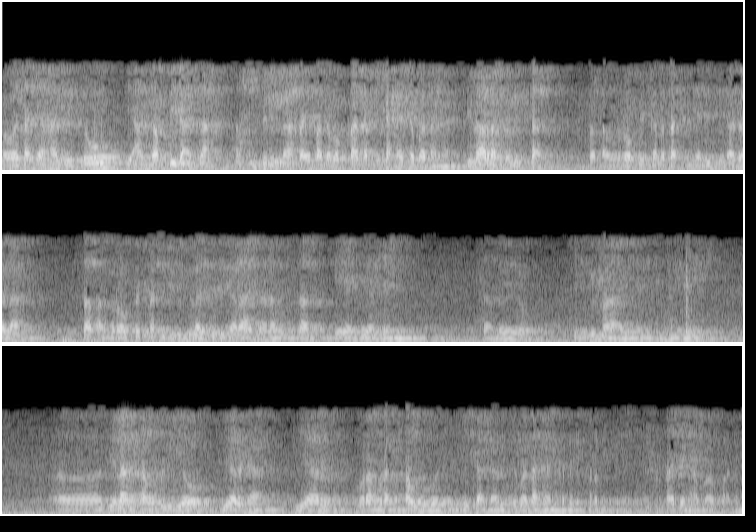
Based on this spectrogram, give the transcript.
bahwasanya hal itu dianggap tidak sah. Alhamdulillah saya pada waktu akad nikah nggak jabat tangan, dilarang oleh Ustaz. Ustaz karena saksinya di sini adalah Ustaz Rofik, tapi juga jelas di adalah Ustaz Kiai Yasin. Sampai itu Sindifa ini sendiri. Uh, bilang sama beliau biar gak, biar orang-orang tahu bahwa nikah nggak harus jabat tangan katanya seperti ini saja nggak apa-apa kan.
